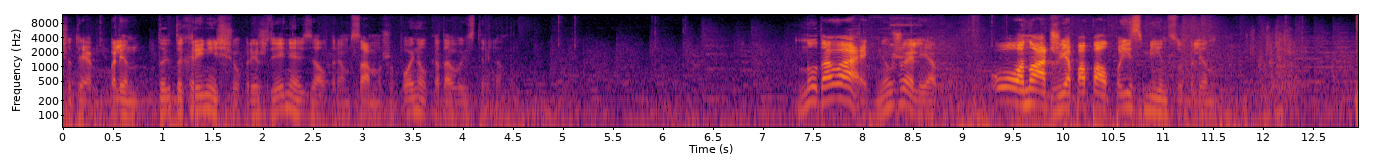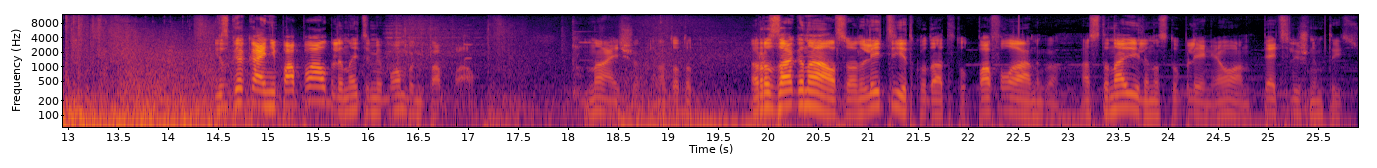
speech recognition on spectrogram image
Что-то я, блин, до, до хренища упреждения взял. Прям сам уже понял, когда выстрелил. Ну давай, неужели я... О, над же я попал по эсминцу, блин. Из ГК не попал, блин, этими бомбами попал. На еще, блин, а то тут разогнался. Он летит куда-то тут по флангу. Остановили наступление. Он, пять с лишним тысяч.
